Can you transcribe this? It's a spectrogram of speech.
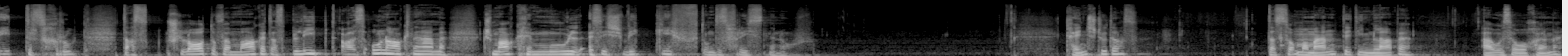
bitteres Kraut. Das schlägt auf den Magen. Das bleibt als unangenehmer Geschmack im Maul. Es ist wie Gift und es frisst ihn auf. Kennst du das? Dass so Momente in deinem Leben auch so kommen?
